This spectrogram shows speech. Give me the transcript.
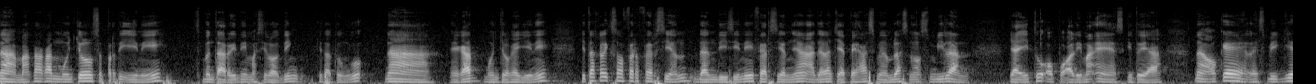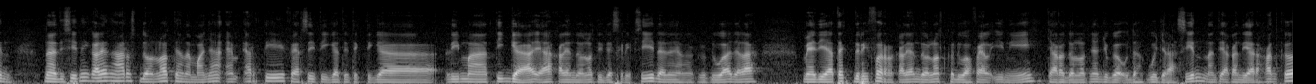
Nah, maka akan muncul seperti ini. Sebentar ini masih loading, kita tunggu. Nah, ya kan, muncul kayak gini. Kita klik software version dan di sini versionnya adalah CPH 1909 yaitu Oppo A5s gitu ya. Nah, oke, okay, let's begin. Nah, di sini kalian harus download yang namanya MRT versi 3.353 ya. Kalian download di deskripsi dan yang kedua adalah MediaTek Driver. Kalian download kedua file ini. Cara downloadnya juga udah gue jelasin. Nanti akan diarahkan ke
